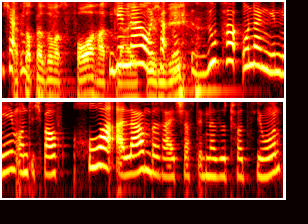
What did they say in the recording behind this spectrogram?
ich Als mich, ob er sowas vorhat. Genau, ich habe mich super unangenehm und ich war auf hoher Alarmbereitschaft in der Situation,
